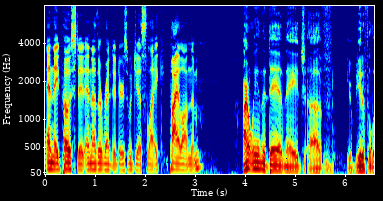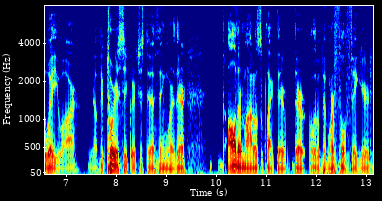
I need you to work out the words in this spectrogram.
and they'd post it, and other redditors would just like pile on them. Aren't we in the day and age of you're beautiful the way you are? You know, Victoria's Secret just did a thing where they're all their models look like they're they're a little bit more full figured,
